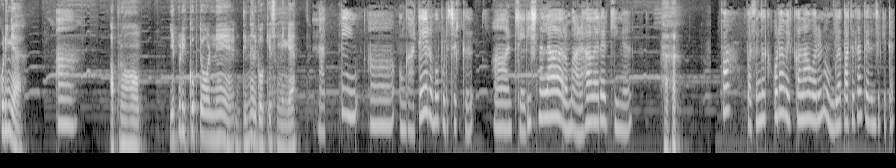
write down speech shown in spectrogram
குடிங்க. ஆ. அப்புறம் எப்படி கூப்பிட்ட உடனே டின்னருக்கு ஓகே சொன்னீங்க? நத்திங் உங்கள் அட்டையை ரொம்ப பிடிச்சிருக்கு. ட்ரெடிஷ்னலாக ரொம்ப அழகாக வேற இருக்கீங்க. பா. பசங்களுக்கு கூட வைக்கலாம் வரும்னு உங்களை பார்த்து தான் தெரிஞ்சுக்கிட்டேன்.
